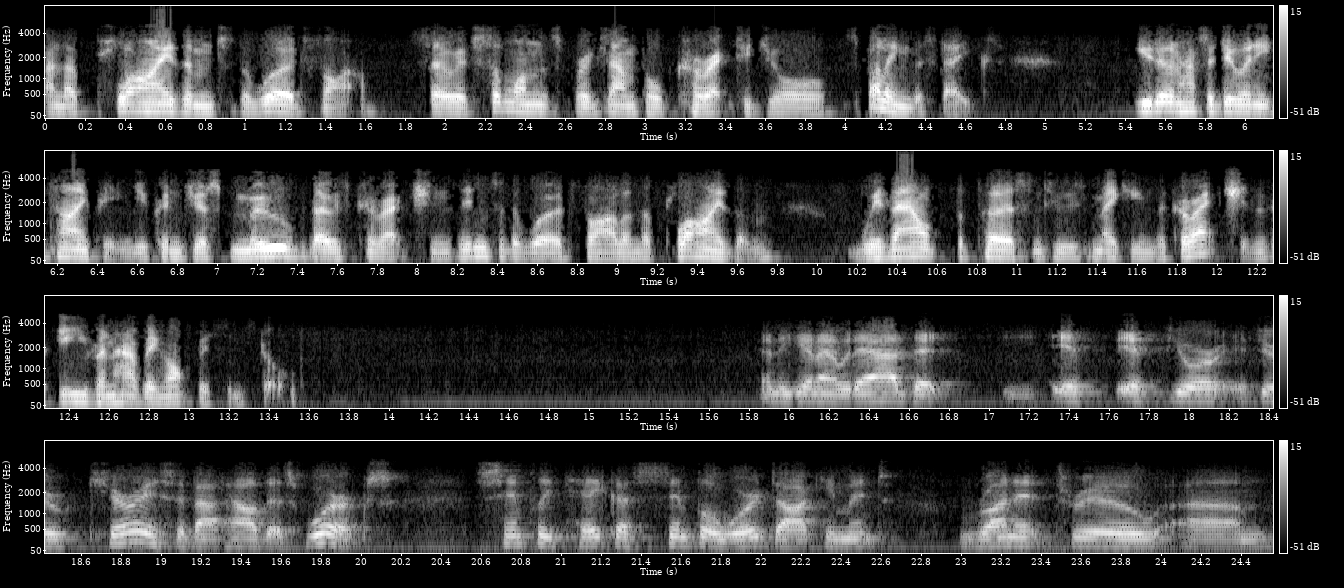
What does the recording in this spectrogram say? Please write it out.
and apply them to the Word file. So if someone's, for example, corrected your spelling mistakes, you don't have to do any typing. You can just move those corrections into the Word file and apply them without the person who's making the corrections even having Office installed. And again, I would add that if, if, you're, if you're curious about how this works, simply take a simple Word document, run it through um,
